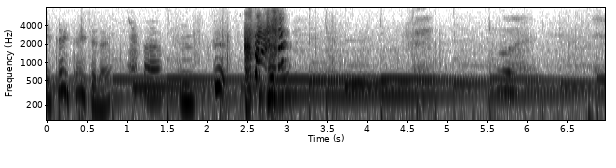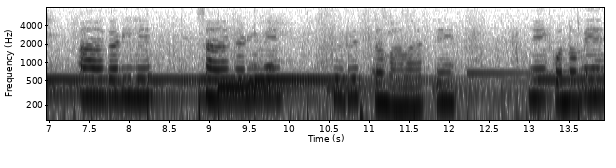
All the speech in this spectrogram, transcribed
痛い痛いじゃない？あぷぷ 上がり目。下がり目。くるっと回って。猫の目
